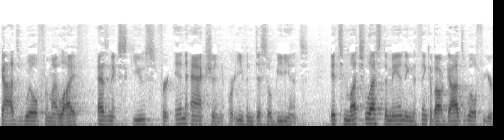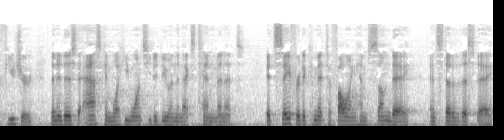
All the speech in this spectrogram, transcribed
God's will for my life, as an excuse for inaction or even disobedience. It's much less demanding to think about God's will for your future than it is to ask Him what He wants you to do in the next 10 minutes. It's safer to commit to following Him someday instead of this day.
